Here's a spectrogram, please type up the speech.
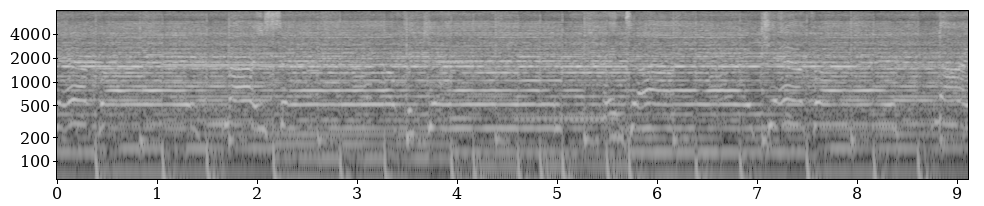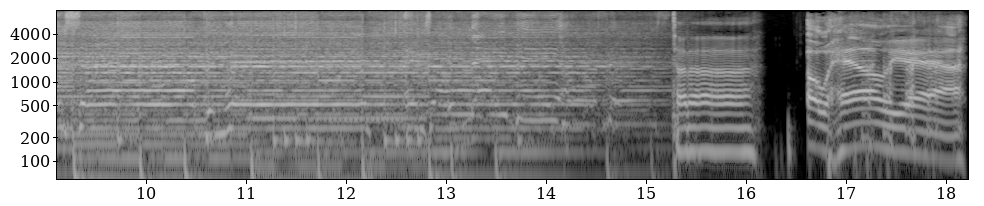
can't find myself again. And I can't find myself and win. And I maybe I'll face Ta-da! Oh hell yeah!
